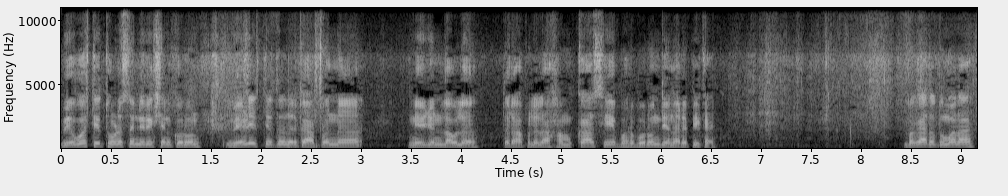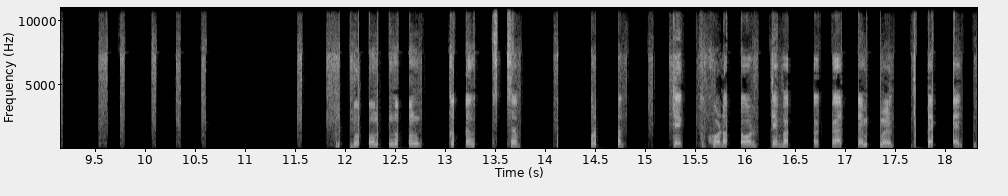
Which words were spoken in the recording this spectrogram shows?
व्यवस्थित थोडंसं निरीक्षण करून वेळेस त्याचं जर का आपण नियोजन लावलं तर आपल्याला हमखास हे भरभरून देणारं पीक आहे. बघा आता तुम्हाला दोन दोन कंस प्रत्येक खोडावर ते बघायला मिळत आहेत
